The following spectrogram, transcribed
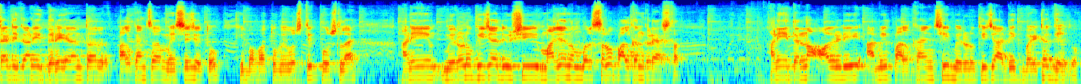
त्या ठिकाणी घरी गेल्यानंतर पालकांचा मेसेज येतो की बाबा तो व्यवस्थित पोचलाय आणि मिरवणुकीच्या दिवशी माझे नंबर सर्व पालकांकडे असतात. आणि त्यांना ऑलरेडी आम्ही पालकांची मिरवणुकीची आधी एक बैठक घेतो.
